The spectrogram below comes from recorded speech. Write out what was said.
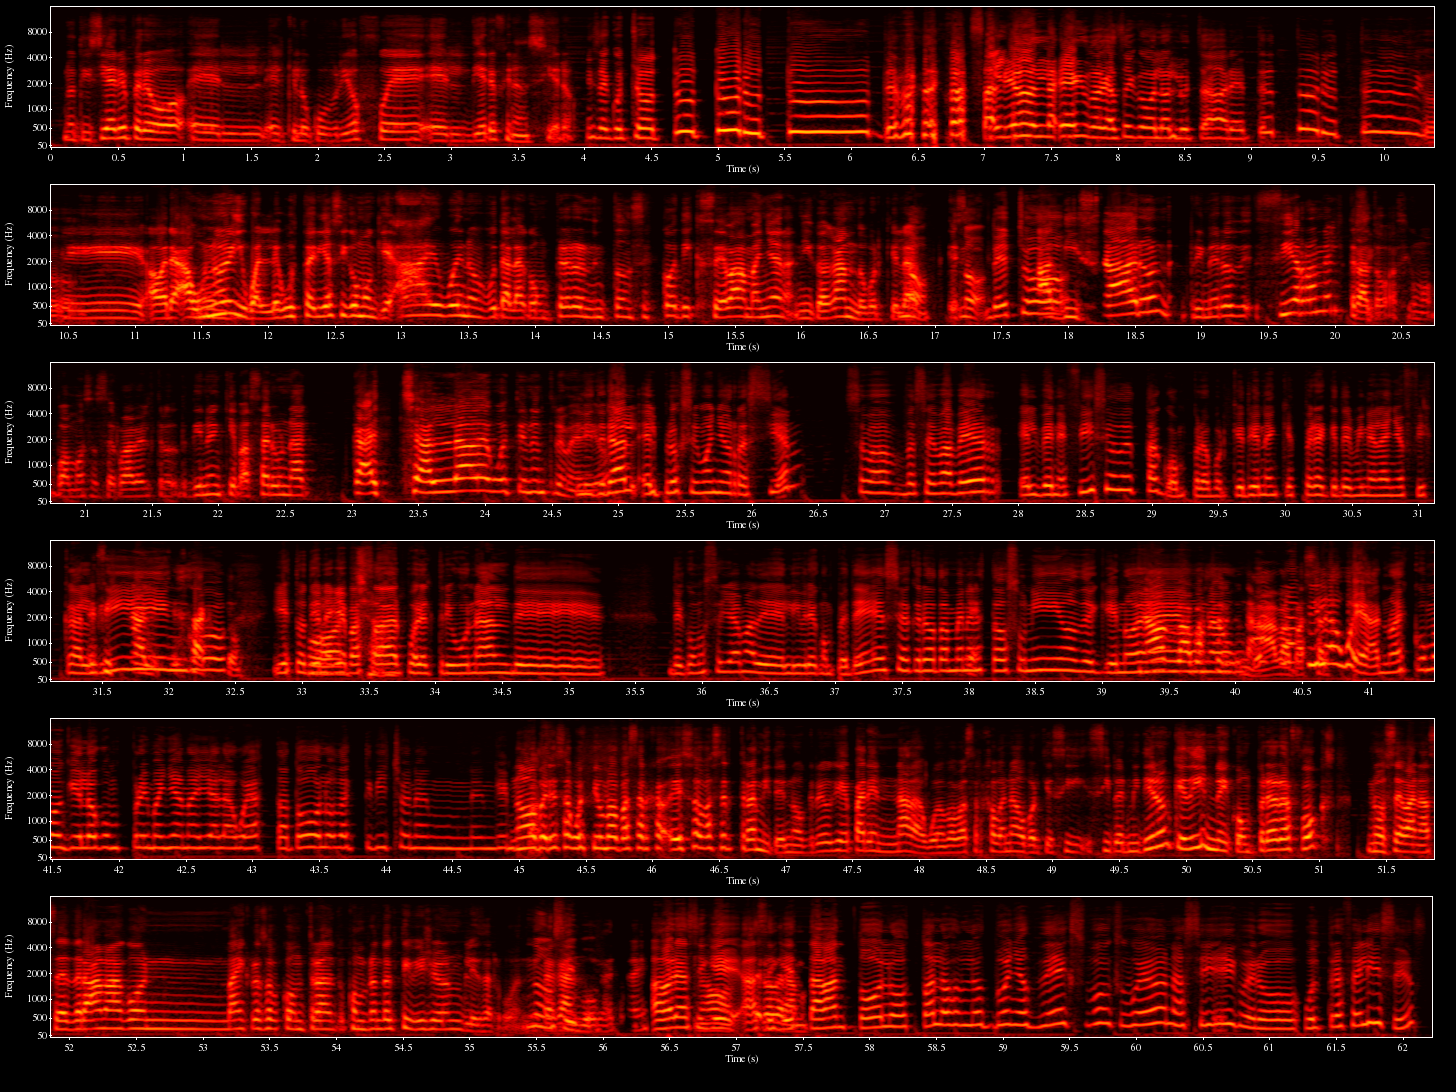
noticiario, pero el, el que lo cubrió fue el diario financiero. Y se escuchó tu, turu, tu. Después salió la Xbox así como los luchadores. Tu, tu, como- Sí, ahora a uno igual le gustaría así como que, ay, bueno, puta, la compraron, entonces Kotick se va mañana, ni cagando, porque la, No, es- no, de hecho, avisaron, primero de- cierran el trato, así como vamos a cerrar el trato. Tienen que pasar una cachalada de cuestión entre medio. literal, el próximo año recién se va, se va a ver el beneficio de esta compra, porque tienen que esperar que termine el año fiscal, El fiscal, gringo, exacto. y esto tiene que pasar por el tribunal de, de ¿cómo se llama? De libre competencia, creo también en Sí. Estados Unidos, de que no es Nada va a una, pasar, nada va a una pasar. pila wea, no es como que lo compré y mañana ya la wea está todo lo de Activision en, en Game No, Pass. pero esa cuestión va a pasar, eso va a ser trámite, no creo que paren nada, bueno, va a pasar jabonado, porque si, si permitieron que Disney comprara Fox, no se van a hacer drama con Microsoft contra- comprando Activision Blizzard, weón, No, sí, cagando. ¿cachai? Ahora sí No, que, así que estaban todos los, todos los, los dueños de Xbox, weón, así, pero ultra felices.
